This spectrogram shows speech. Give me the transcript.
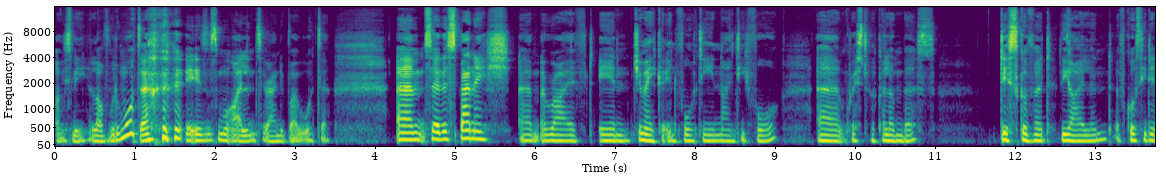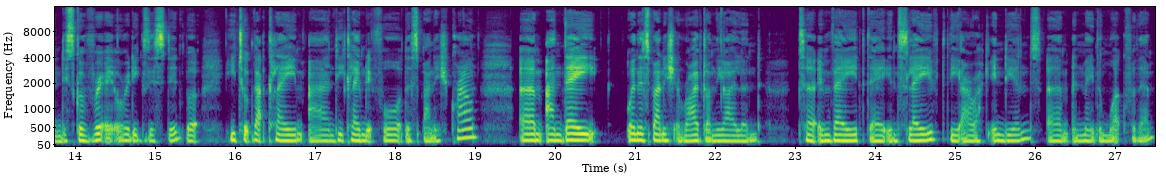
obviously a lot of wood and water. it is a small island surrounded by water. Um, so the Spanish um, arrived in Jamaica in 1494. Um, Christopher Columbus discovered the island. Of course, he didn't discover it, it already existed, but he took that claim and he claimed it for the Spanish crown. Um, and they when the Spanish arrived on the island to invade, they enslaved the Arawak Indians um, and made them work for them.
